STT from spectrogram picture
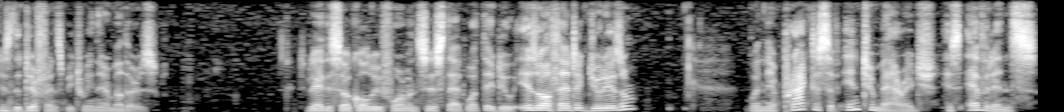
is the difference between their mothers. Today, the so called Reform insists that what they do is authentic Judaism when their practice of intermarriage is evidence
